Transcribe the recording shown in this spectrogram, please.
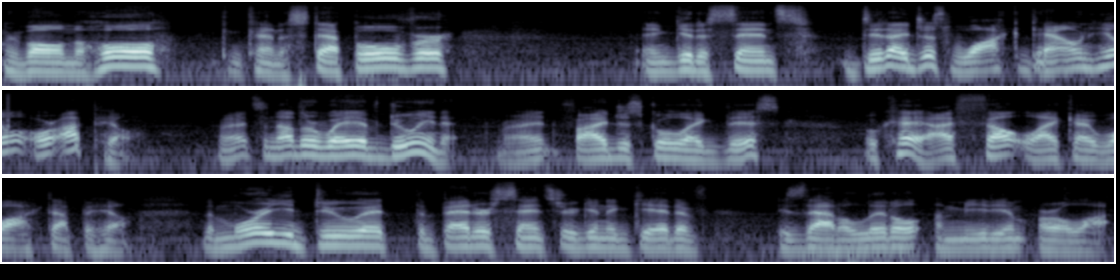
the ball in the hole, can kind of step over and get a sense, did I just walk downhill or uphill? Right? It's another way of doing it, right? If I just go like this, okay, I felt like I walked up a hill. The more you do it, the better sense you're gonna get of, is that a little, a medium, or a lot?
